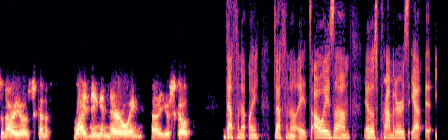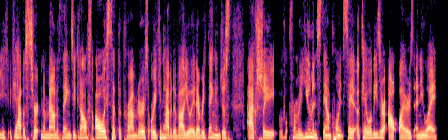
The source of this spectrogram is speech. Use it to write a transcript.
scenarios kind of widening and narrowing uh, your scope? Definitely. Definitely. It's always um you know those parameters yeah if you have a certain amount of things you can also always set the parameters or you can have it evaluate everything and just actually from a human standpoint say okay well these are outliers anyway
